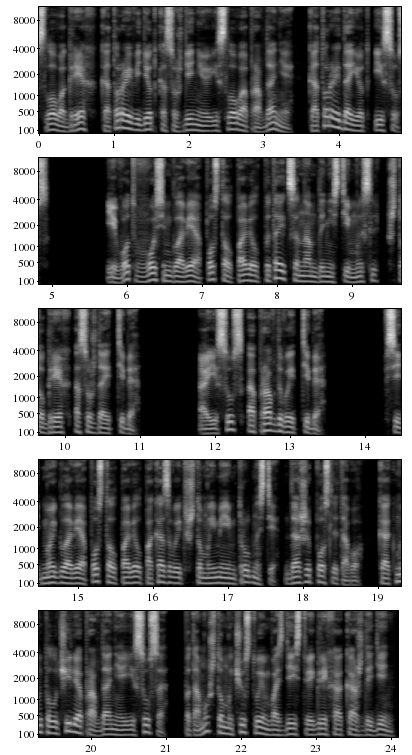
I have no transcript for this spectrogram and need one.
Слово «грех», которое ведет к осуждению, и слово «оправдание», которое дает Иисус. И вот в 8 главе апостол Павел пытается нам донести мысль, что грех осуждает тебя. А Иисус оправдывает тебя. В 7 главе апостол Павел показывает, что мы имеем трудности даже после того, как мы получили оправдание Иисуса, потому что мы чувствуем воздействие греха каждый день,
